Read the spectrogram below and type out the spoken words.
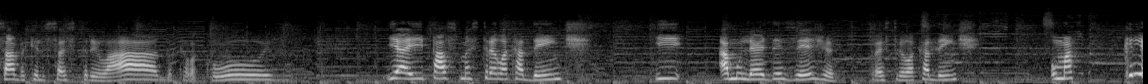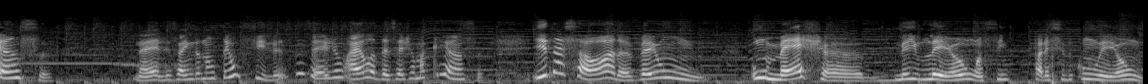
sabe, aquele céu estrelado, aquela coisa. E aí passa uma estrela cadente e a mulher deseja para a estrela cadente uma criança, né? Eles ainda não têm um filho, eles desejam, ela deseja uma criança. E nessa hora veio um um mecha meio leão assim, parecido com um leão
